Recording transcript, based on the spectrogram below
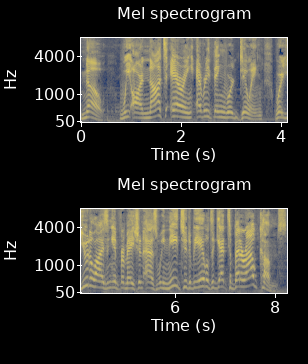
No, we are not airing everything we're doing. We're utilizing information as we need to to be able to get to better outcomes.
